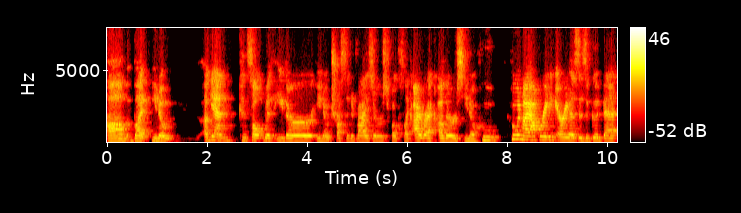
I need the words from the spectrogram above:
um, but you know, again, consult with either you know trusted advisors, folks like IREC, others. You know who who in my operating areas is a good bet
